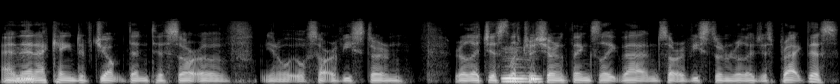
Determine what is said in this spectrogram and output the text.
And mm. then I kind of jumped into sort of, you know, sort of Eastern religious mm. literature and things like that, and sort of Eastern religious practice.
